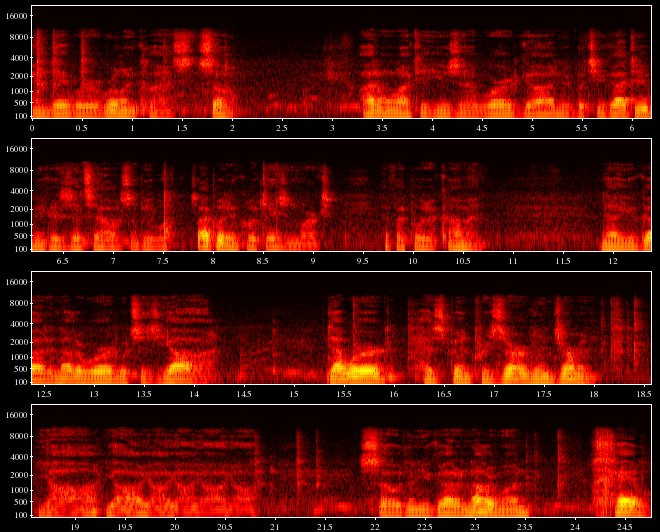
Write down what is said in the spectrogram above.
and they were a ruling class. So I don't like to use that word God, but you got to because that's how some people. So I put in quotation marks if I put a comment now you've got another word which is Ja. That word has been preserved in German. Ja, ja, ja, ja, ja, ja. So then you've got another one, Chel.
